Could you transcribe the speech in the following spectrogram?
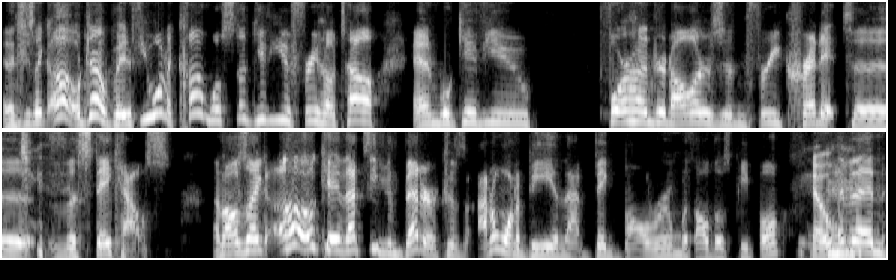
And then she's like, "Oh no, but if you want to come, we'll still give you a free hotel, and we'll give you four hundred dollars in free credit to the steakhouse." And I was like, "Oh, okay, that's even better because I don't want to be in that big ballroom with all those people." Nope. And then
